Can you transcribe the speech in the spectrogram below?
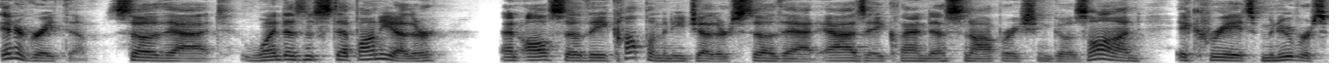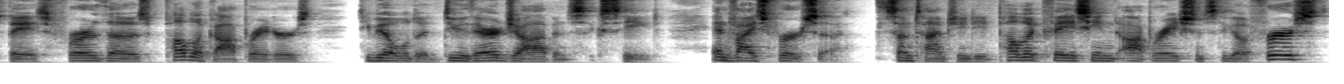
integrate them so that one doesn't step on the other. And also they complement each other so that as a clandestine operation goes on it creates maneuver space for those public operators to be able to do their job and succeed and vice versa. Sometimes you need public facing operations to go first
